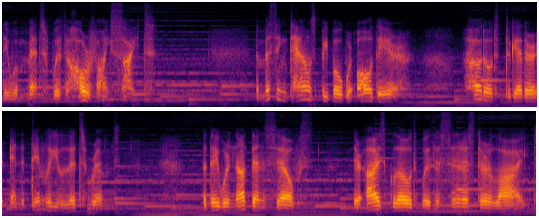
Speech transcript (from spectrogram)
they were met with a horrifying sight. The missing townspeople were all there, huddled together in the dimly lit rooms. But they were not themselves. Their eyes glowed with a sinister light,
